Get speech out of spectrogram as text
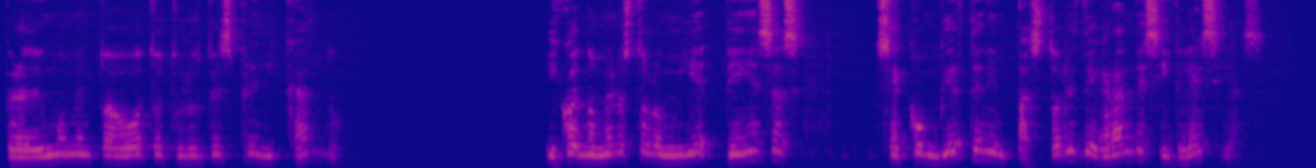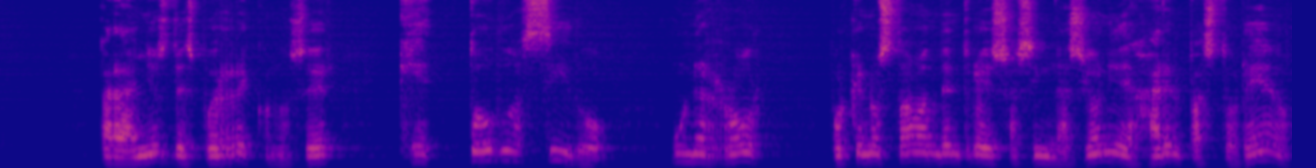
pero de un momento a otro tú los ves predicando. Y cuando menos tú lo piensas, se convierten en pastores de grandes iglesias, para años después reconocer que todo ha sido un error, porque no estaban dentro de su asignación y dejar el pastoreo.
